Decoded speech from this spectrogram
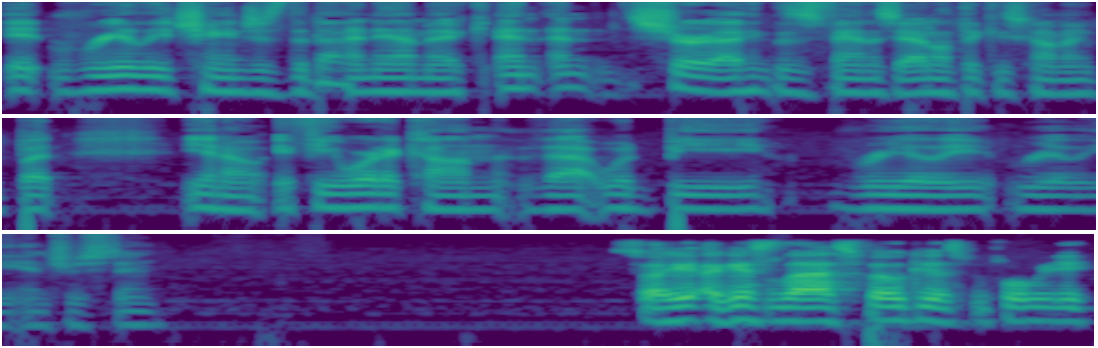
it really changes the dynamic. And and sure, I think this is fantasy. I don't think he's coming, but you know, if he were to come, that would be really really interesting. So I, I guess last focus before we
